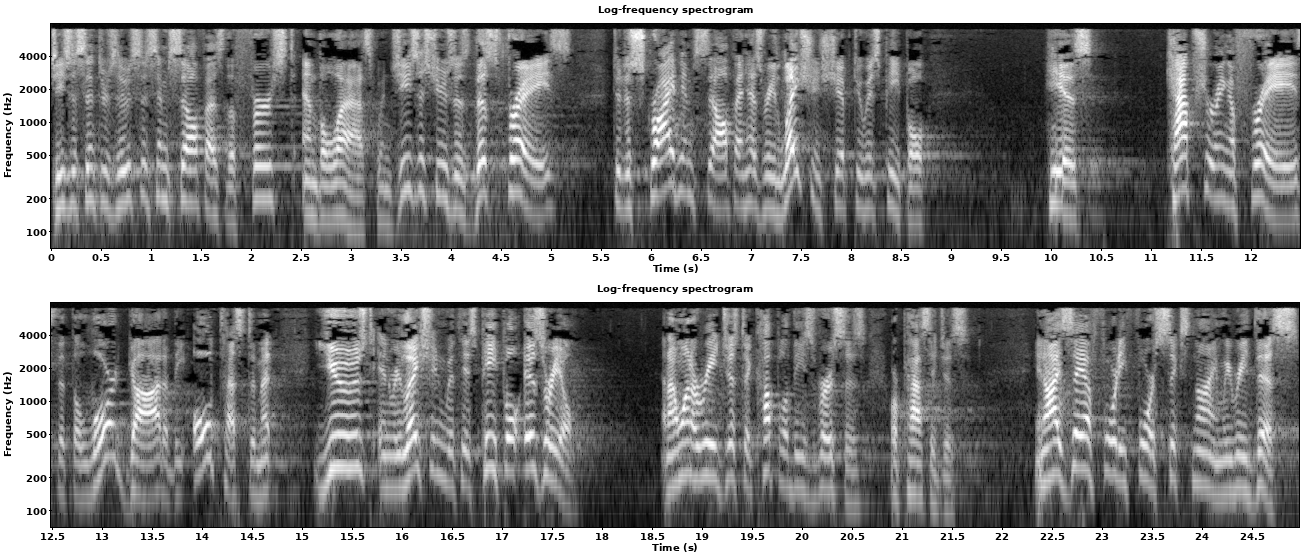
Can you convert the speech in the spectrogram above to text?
Jesus introduces himself as the first and the last. When Jesus uses this phrase to describe himself and his relationship to his people, he is capturing a phrase that the Lord God of the Old Testament used in relation with his people, Israel. And I want to read just a couple of these verses or passages. In Isaiah 44, 6, 9, we read this.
